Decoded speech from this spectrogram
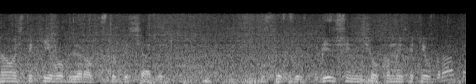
На ось такий воблерок 110 Більше нічого не хотів брати.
